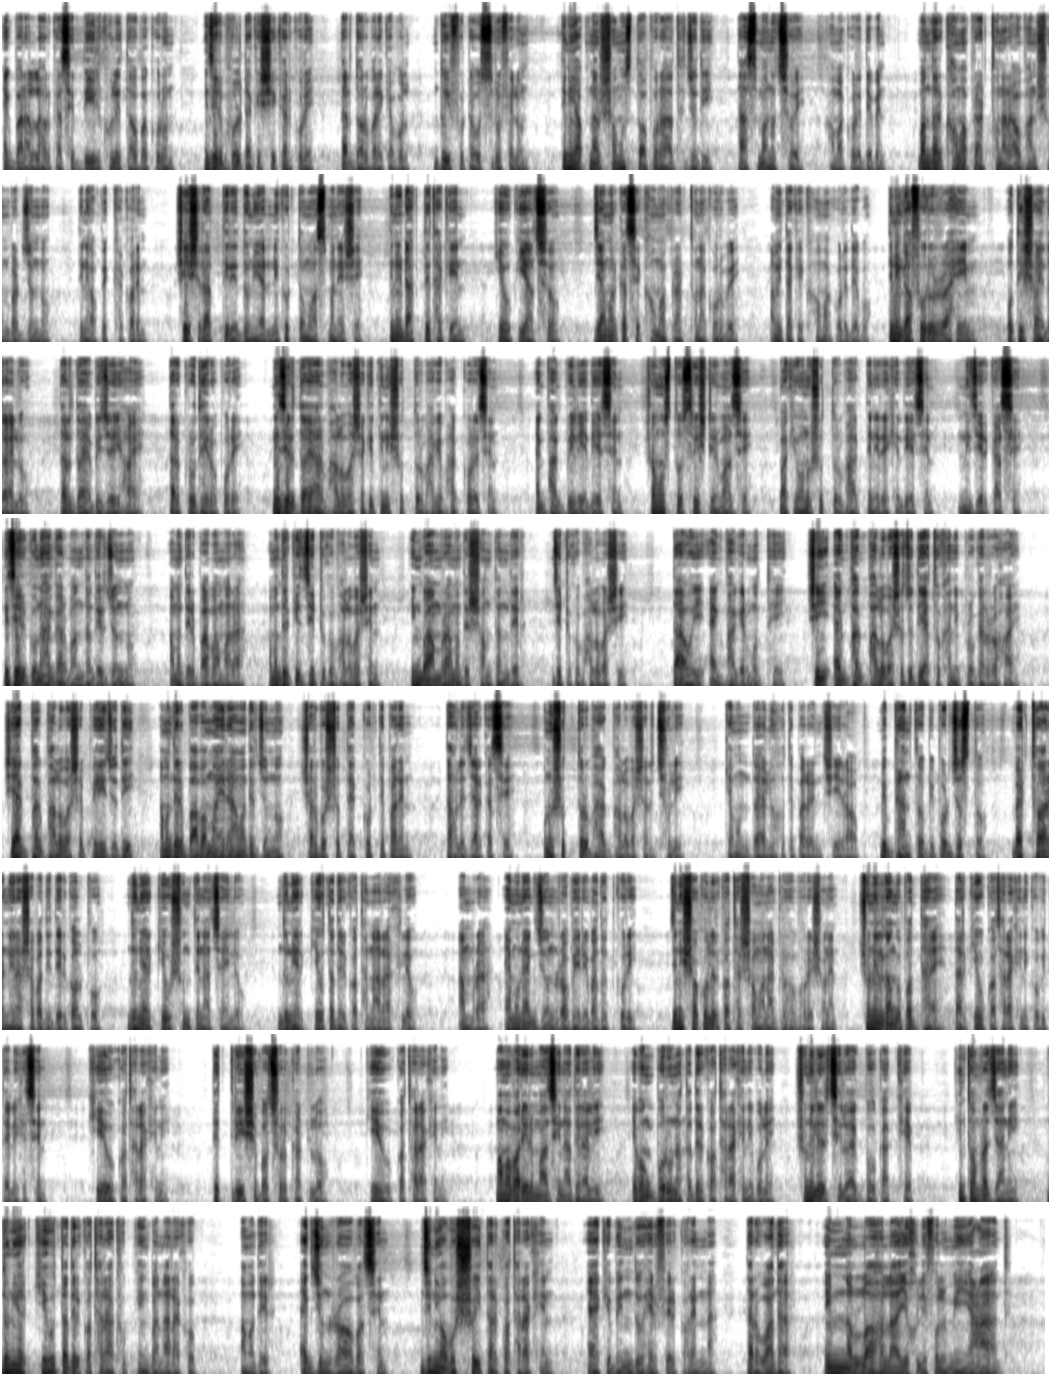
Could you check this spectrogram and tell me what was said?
একবার আল্লাহর কাছে দিল খুলে তাওবা করুন নিজের ভুলটাকে স্বীকার করে তার দরবারে কেবল দুই ফোঁটা অশ্রু ফেলুন। তিনি আপনার সমস্ত অপরাধ যদি তা আসমান ছয়ে ক্ষমা করে দেবেন। বান্দার ক্ষমা প্রার্থনার আহ্বান শুনবার জন্য তিনি অপেক্ষা করেন। শেষ রাত্রিরে দুনিয়ার নিকটতম আসমানে এসে তিনি ডাকতে থাকেন, কেউ কি আছো যে আমার কাছে ক্ষমা প্রার্থনা করবে? আমি তাকে ক্ষমা করে দেব। তিনি গাফুরুর রাহিম, অতিশয় দয়ালু। তার দয়া বিজয়ী হয়, তার ক্রোধের ওপরে। নিজের দয়া আর ভালোবাসাকে তিনি সত্তর ভাগে ভাগ করেছেন, এক ভাগ বিলিয়ে দিয়েছেন, সমস্ত সৃষ্টির মাঝে, বাকি অনুসত্তর ভাগ তিনি রেখে দিয়েছেন নিজের কাছে। নিজের গুনাহগার বান্দাদের জন্য আমাদের বাবা মারা আমাদেরকে যেটুকু ভালোবাসেন, কিংবা আমরা আমাদের সন্তানদের যেটুকু ভালোবাসি, তা ওই এক ভাগের মধ্যেই। সেই এক ভাগ ভালোবাসা যদি এতখানি প্রগাঢ় হয় সে এক ভাগ ভালোবাসা পেয়ে যদি আমাদের বাবা মায়েরা আমাদের জন্য সর্বস্ব ত্যাগ করতে পারেন তাহলে যার কাছে উনসত্তর ভাগ ভালোবাসার ঝুলি কেমন দয়ালু হতে পারেন সেই রব? বিভ্রান্ত, বিপর্যস্ত, ব্যর্থ আর নিরাশাবাদীদের গল্প দুনিয়ার কেউ শুনতে না চাইলেও, দুনিয়ার কেউ তাদের কথা না রাখলেও আমরা এমন একজন রবের ইবাদত করি যিনি সকলের কথার সমান আগ্রহ ভরে শোনেন। সুনীল গঙ্গোপাধ্যায় তার কেউ কথা রাখেনি কবিতায় লিখেছেন, কেউ কথা রাখেনি। তেত্রিশ বছর কাটল, কেউ কথা রাখেনি। মামাবাড়ির মাঝি নাদের আলী এবং বরুণা তাদের কথা রাখেনি বলে সুনীলের ছিল এক বুক আক্ষেপ। কিন্তু আমরা জানি, দুনিয়ার কেউ তাদের কথা রাখুক কিংবা না রাখুক, আমাদের একজন রব আছেন, যিনি অবশ্যই তার কথা রাখেন। এক বিন্দু হেরফের করেন না, তার ওয়াদার ইন্নাল্লাহ ইখলিফুল মিআদ।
